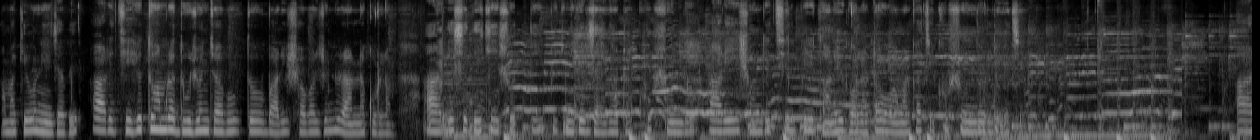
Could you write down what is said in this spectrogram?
আমাকেও নিয়ে যাবে। আর যেহেতু আমরা দুজন যাব, তো বাড়ির সবার জন্য রান্না করলাম। আর এসে দেখি সত্যি পিকনিকের জায়গাটা খুব সুন্দর। আর এই সংগীত শিল্পীর গানের গলাটাও আমার কাছে খুব সুন্দর লেগেছে। আর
